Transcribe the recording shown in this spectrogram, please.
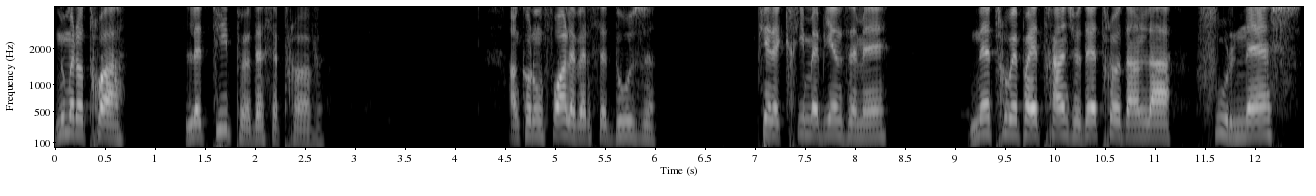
Numéro 3, le type de ces preuves. Encore une fois, le verset 12, Pierre écrit, mes bien-aimés, ne trouvez pas étrange d'être dans la fournaise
